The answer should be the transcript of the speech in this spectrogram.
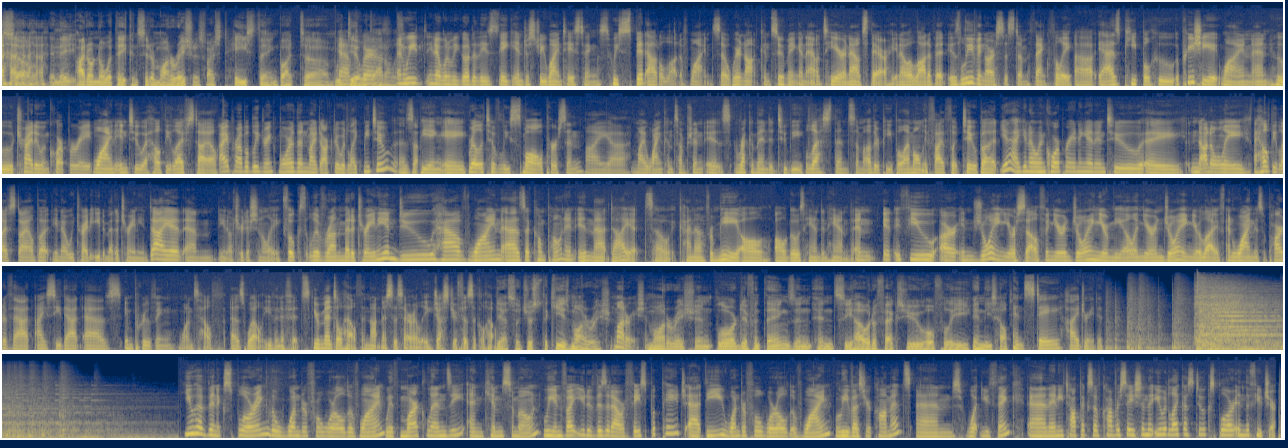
so, and they, I don't know what they consider moderation as far as tasting, but uh, we Yeah, deal with that all the and time. we, you know, when we go to these big industry wine tastings, we spit out a lot of wine. So we're not consuming an ounce here, an ounce there. You know, a lot of it is leaving our system, thankfully. Uh, as people who appreciate wine and who try to incorporate wine into a healthy lifestyle, I probably drink more than my doctor would like me to. As uh, being a relatively small person, my uh, my wine consumption is recommended to be less than some other people. I'm only five foot two, but yeah, you know, incorporating it into a not only a healthy lifestyle, but you know, we try to eat a Mediterranean diet, and you know, traditionally, folks that live around the Mediterranean do have wine as a component in that diet. So it kind of, for me, all all goes hand in hand. And it, if you are enjoying yourself and you're enjoying your meal and you're enjoying your life, and wine is a part of that, I see that as improving one's health as well, even if it's your mental health and not necessarily just your physical health. yeah, so just the key is moderation. Moderation. Moderation, explore different things and, and see how it affects you, hopefully, in these health. and stay hydrated. You have been exploring the wonderful world of wine with Mark Lindsay and Kim Simone. We invite you to visit our Facebook page at The Wonderful World of Wine. Leave us your comments and what you think, and any topics of conversation that you would like us to explore in the future.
